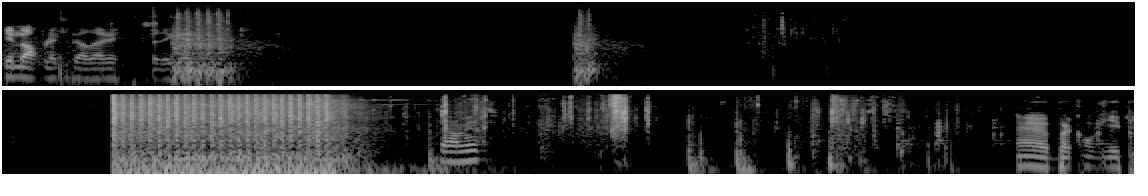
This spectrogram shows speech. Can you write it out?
Il est mort, Blackbird, allez, ça dégage. Thermite. Euh, balcon VIP.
